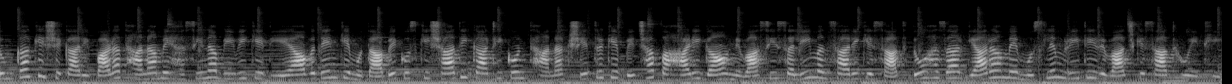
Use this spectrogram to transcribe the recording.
दुमका के शिकारीपाड़ा थाना में हसीना बीवी के दिए आवेदन के मुताबिक उसकी शादी काठीकुंड थाना क्षेत्र के बिछा पहाड़ी गाँव निवासी सलीम अंसारी के साथ 2011 में मुस्लिम रीति रिवाज के साथ हुई थी।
